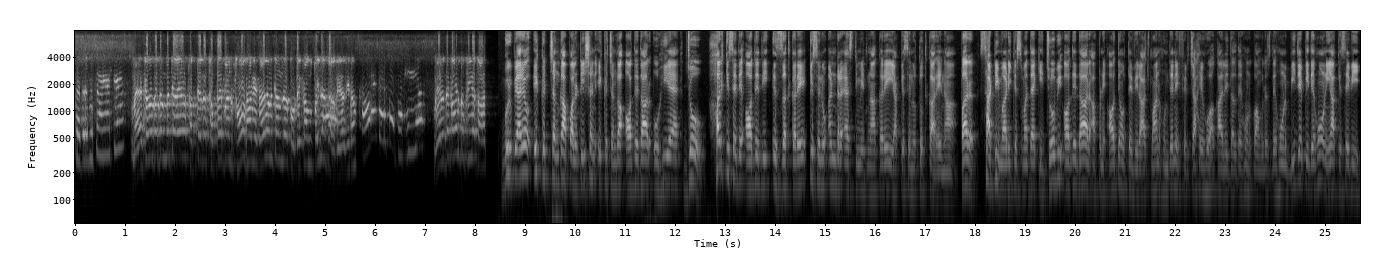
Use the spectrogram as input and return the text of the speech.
ਕਦਰ ਮਚਾਇਆ ਪਿਆ ਮੈਂ ਚਲੋ ਕਦਮ ਮਚਾਇਆ? ਸੱਤੇ ਦੇ ਸੱਤੇ ਪਿੰਡ ਸੌ ਖਾ ਕੇ ਕਹਿ ਦੇਣ ਕਿ ਤੁਹਾਡੇ ਕੰਮ ਪਹਿਲਾਂ ਕਰਦੇ ਆ ਸੀ ਨਾ। ਸਾਰੇ ਤੋਂ ਦੁਖੀ ਆ। ਮੇਰੇ ਤੇ ਕੌਣ ਦੁਖੀ ਆ? ਤਾਂ ਗੁਰੂ ਪਿਆਰਿਓ, ਇੱਕ ਚੰਗਾ ਪੋਲੀਟੀਸ਼ੀਅਨ ਇੱਕ ਚੰਗਾ ਅਹੁਦੇਦਾਰ ਉਹੀ ਹੈ ਜੋ ਹਰ ਕਿਸੇ ਦੇ ਅਹੁਦੇ ਦੀ ਇੱਜ਼ਤ ਕਰੇ, ਕਿਸੇ ਨੂੰ ਅੰਡਰ ਐਸਟੀਮੇਟ ਨਾ ਕਰੇ ਜਾਂ ਕਿਸੇ ਨੂੰ ਤੁਤਕਾਰੇ ਨਾ। ਪਰ ਸਾਡੀ ਮਾੜੀ ਕਿਸਮਤ ਹੈ ਕਿ ਜੋ ਵੀ ਅਹੁਦੇਦਾਰ ਆਪਣੇ ਅਹੁਦਿਆਂ ਉੱਤੇ ਵਿਰਾਜਮਾਨ ਹੁੰਦੇ ਨੇ, ਫਿਰ ਚਾਹੇ ਉਹ ਅਕਾਲੀ ਦਲ ਦੇ ਹੋਣ, ਕਾਂਗਰਸ ਦੇ ਹੋਣ, ਬੀਜੇਪੀ ਦੇ ਹੋਣ ਜਾਂ ਕਿਸੇ ਵੀ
